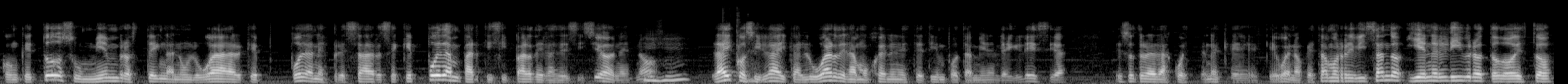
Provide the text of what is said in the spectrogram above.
con que todos sus miembros tengan un lugar, que puedan expresarse, que puedan participar de las decisiones, ¿no? Laicos y laicas, el lugar de la mujer en este tiempo también en la iglesia, es otra de las cuestiones que, bueno, que estamos revisando y en el libro todo esto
